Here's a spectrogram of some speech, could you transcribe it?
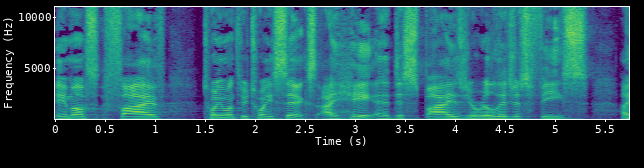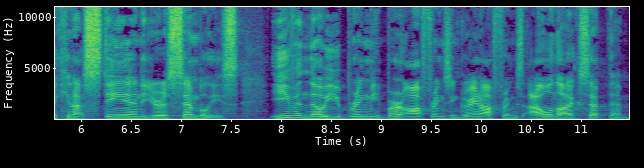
Amos 5 21 through 26 I hate and despise your religious feasts. I cannot stand your assemblies. Even though you bring me burnt offerings and grain offerings, I will not accept them.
